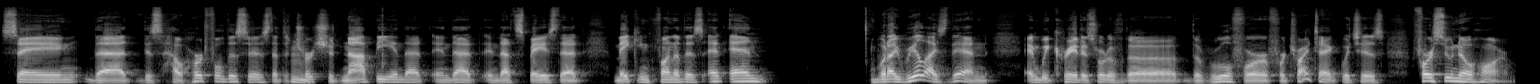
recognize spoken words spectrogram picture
saying that this how hurtful this is that the hmm. church should not be in that in that in that space that making fun of this and and what I realized then, and we created sort of the the rule for for TryTank, which is first do no harm.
